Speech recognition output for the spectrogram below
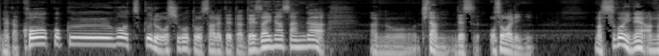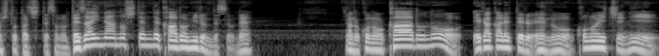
なんか広告を作るお仕事をされてたデザイナーさんが、あの、来たんです。教わりに。まあ、すごいね、あの人たちってそのデザイナーの視点でカードを見るんですよね。あの、このカードの描かれてる絵のこの位置に、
